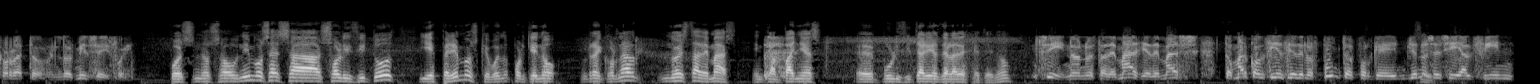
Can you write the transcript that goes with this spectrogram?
Correcto, en 2006 fue. Pues nos unimos a esa solicitud y esperemos que, bueno, ¿por qué no? Recordar no está de más en campañas eh, publicitarias de la DGT, ¿no? Sí, no, no está de más y además tomar conciencia de los puntos porque yo no sé si al fin,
